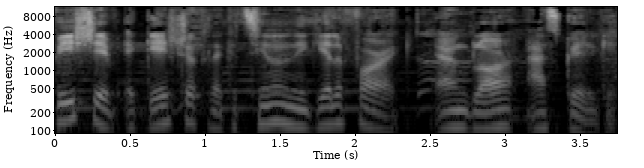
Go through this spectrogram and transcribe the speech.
Bhí sibh i ggéisteach le catína na ggéile fáric ar an gláir ascuilge.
